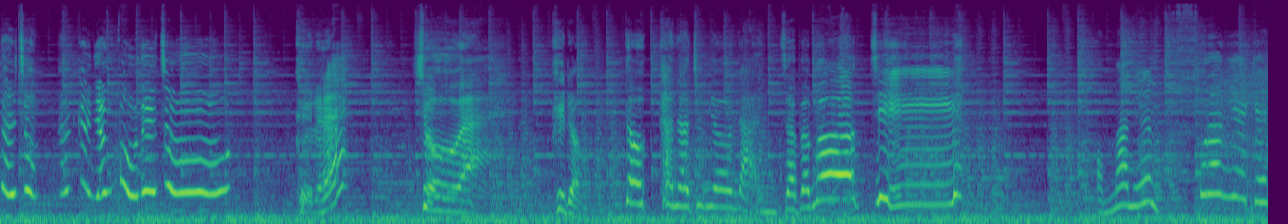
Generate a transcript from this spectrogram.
날 좀 그냥 보내줘. 그래? 좋아. 그럼 떡 하나 주면 안 잡아먹지. 엄마는 호랑이에게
